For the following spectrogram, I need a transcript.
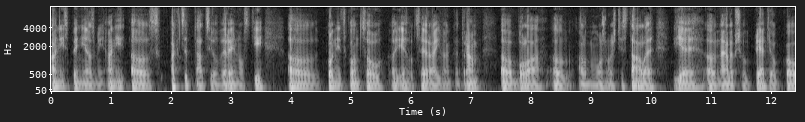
ani s peniazmi, ani s akceptáciou verejnosti Konec koncov jeho dcera Ivanka Trump bola, alebo možno ešte stále, je najlepšou priateľkou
